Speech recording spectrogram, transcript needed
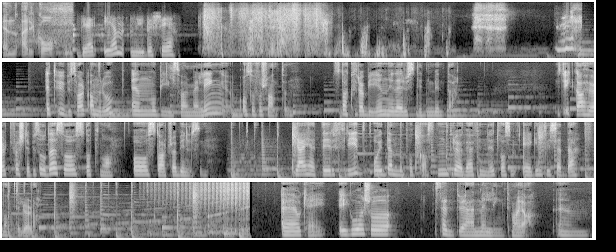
NRK. Det er én ny beskjed. Et ubesvart anrop, en mobilsvarmelding, og så forsvant hun. Stakk fra byen idet rusttiden begynte. Hvis du ikke har hørt første episode, så stopp nå, og start fra begynnelsen. Jeg heter Frid, og i denne podkasten prøver jeg å finne ut hva som egentlig skjedde natt til lørdag. Eh, ok, i går så sendte jo jeg en melding til Maja. Um,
